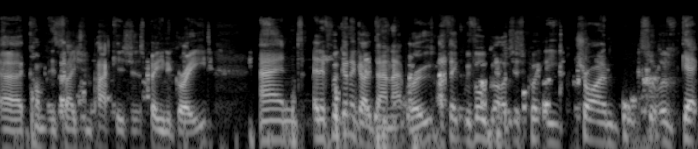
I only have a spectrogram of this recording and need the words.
uh, compensation package that's been agreed. And and if we're going to go down that route, I think we've all got to just quickly try and sort of get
